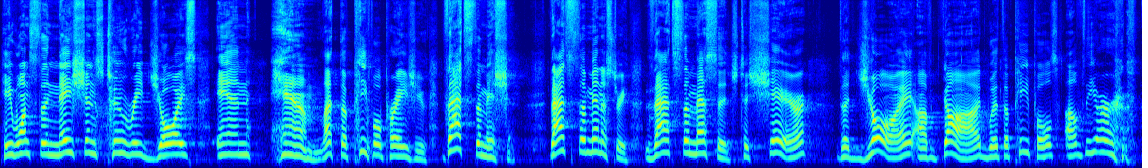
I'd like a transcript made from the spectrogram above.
He wants the nations to rejoice in Him. Let the people praise you. That's the mission. That's the ministry. That's the message to share the joy of God with the peoples of the earth.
